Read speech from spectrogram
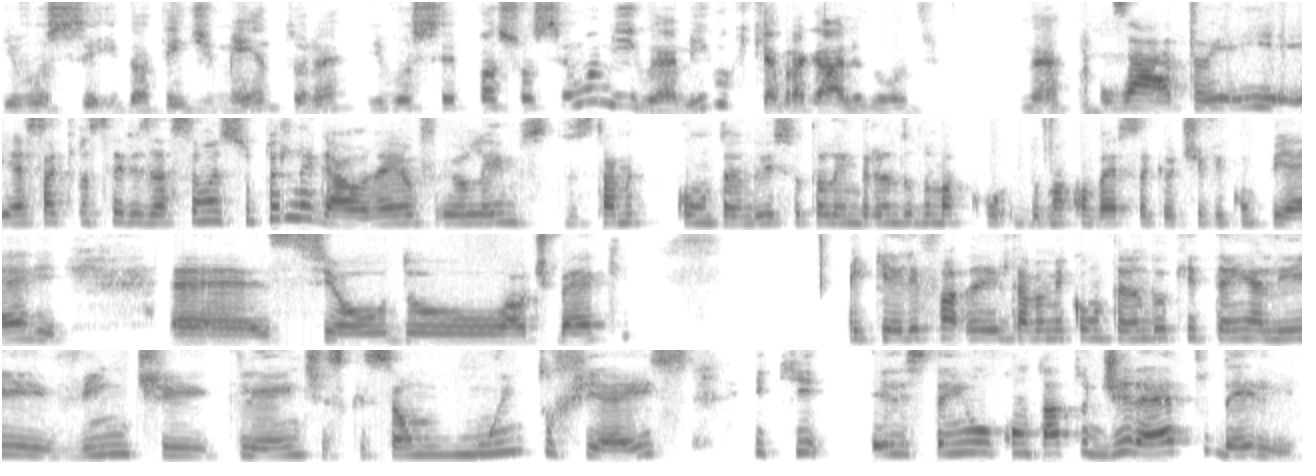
e você do atendimento, né? E você passou a ser um amigo, é amigo que quebra galho do outro, né? Exato. E, e essa clusterização é super legal, né? Eu, eu lembro, você está me contando isso, eu estou lembrando de uma, de uma conversa que eu tive com o Pierre, é, CEO do Outback, e que ele estava me contando que tem ali 20 clientes que são muito fiéis e que eles têm o contato direto dele.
